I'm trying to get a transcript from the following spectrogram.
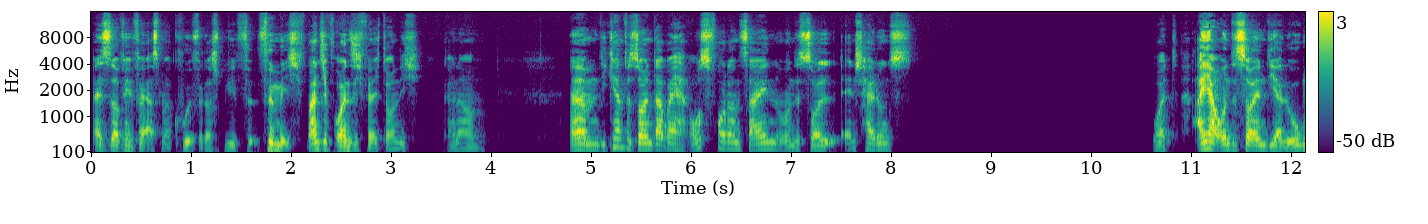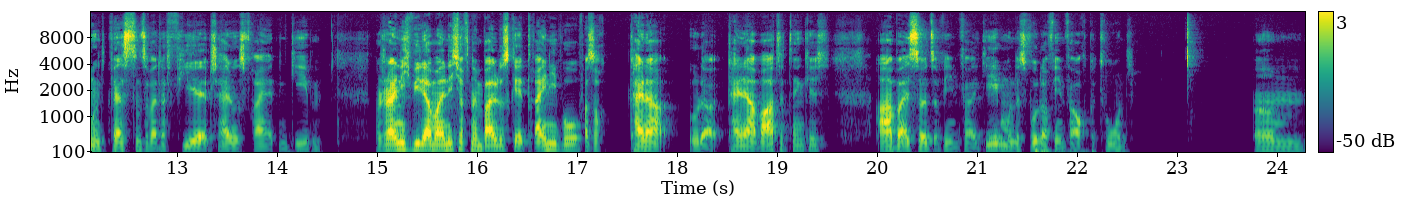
Es ist auf jeden Fall erstmal cool für das Spiel. Für, für mich. Manche freuen sich vielleicht auch nicht. Keine Ahnung. Ähm, die Kämpfe sollen dabei herausfordernd sein und es soll Entscheidungs. What? Ah ja, und es sollen Dialogen und Quests und so weiter viel Entscheidungsfreiheiten geben. Wahrscheinlich wieder mal nicht auf einem Baldur's Gate 3 Niveau, was auch keiner oder keiner erwartet, denke ich. Aber es soll es auf jeden Fall geben und es wurde auf jeden Fall auch betont. Ähm,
